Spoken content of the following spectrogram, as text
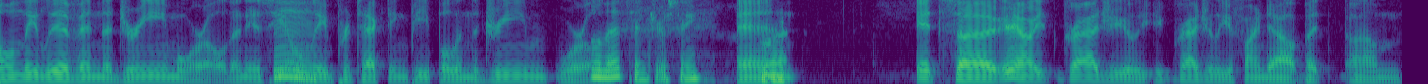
only live in the dream world, and is he only protecting people in the dream world? Oh, that's interesting. and Right. it's uh you know it gradually gradually you find out but um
